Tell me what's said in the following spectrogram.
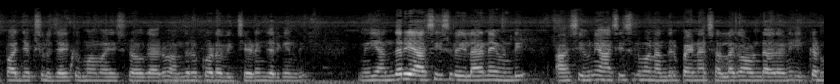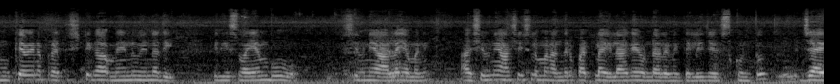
ఉపాధ్యక్షులు జైత్ ఉమామహేశ్వరరావు గారు అందరూ కూడా విచ్చేయడం జరిగింది. మీ అందరి ఆశీస్సులు ఇలానే ఉండి ఆ శివుని ఆశీస్సులు మనందరిపైన చల్లగా ఉండాలని ఇక్కడ ముఖ్యమైన ప్రతిష్ఠగా నేను విన్నది ఇది స్వయంభూ శివుని ఆలయం అని ఆ శివుని ఆశీస్సులు మన అందరి పట్ల ఇలాగే ఉండాలని తెలియజేసుకుంటూ జై.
